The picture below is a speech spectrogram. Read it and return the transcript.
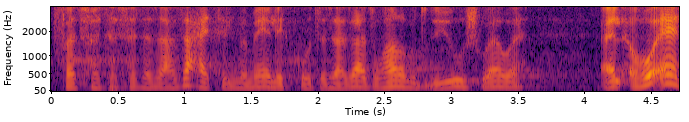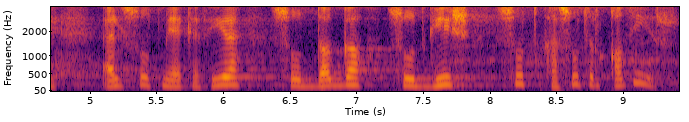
فت- فت- فتزعزعت الممالك وتزعزعت وهربت جيوش و قال هو قال قال صوت مياه كثيرة صوت ضجة صوت جيش صوت كصوت القطير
